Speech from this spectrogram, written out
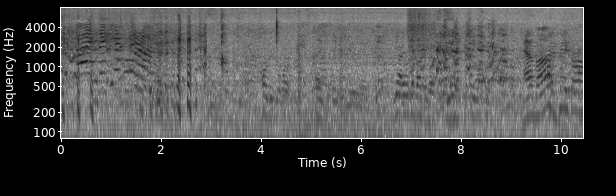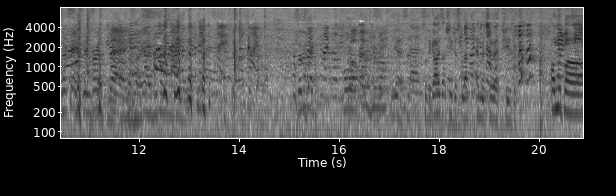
Guys, make it clear. Emma, it's okay. It's your birthday. So the guys actually just left Emma to it. She's on the bar.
